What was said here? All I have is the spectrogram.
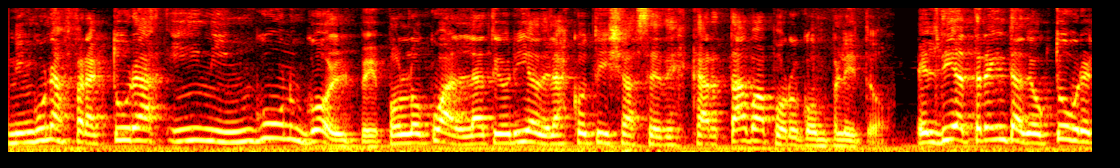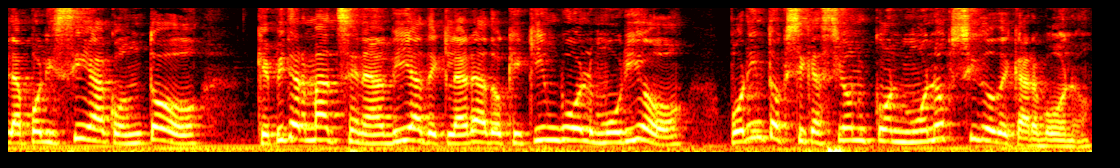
ninguna fractura y ningún golpe, por lo cual la teoría de la escotilla se descartaba por completo. El día 30 de octubre la policía contó que Peter Madsen había declarado que Kim Wall murió por intoxicación con monóxido de carbono.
